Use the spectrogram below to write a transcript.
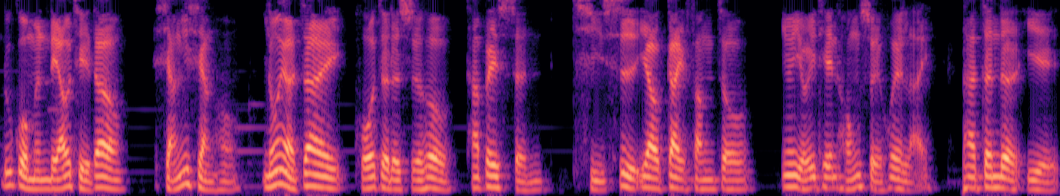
如果我们了解到，想一想哈，挪亚在活着的时候，他被神启示要盖方舟，因为有一天洪水会来，他真的也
